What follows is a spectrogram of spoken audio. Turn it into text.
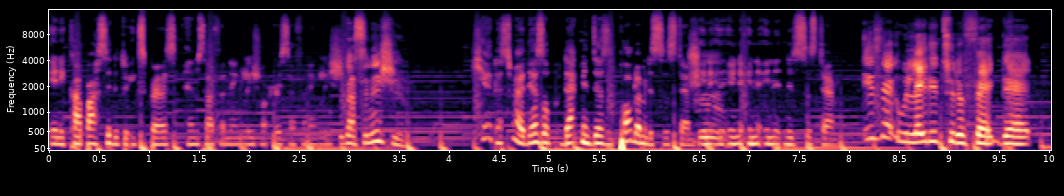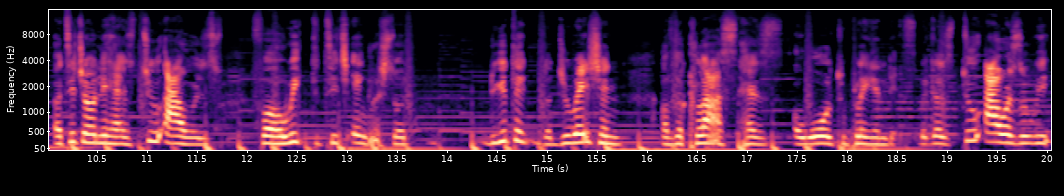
any capacity to express himself in English or herself in English. That's an issue. Yeah, that's right. There's a that means there's a problem in the system, Sure. in, in, in, in the system. Is that related to the fact that a teacher only has two hours for a week to teach English? So do you think the duration of the class has a role to play in this? Because two hours a week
